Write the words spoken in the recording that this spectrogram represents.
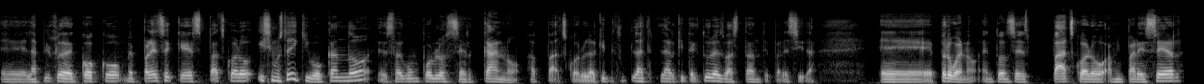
eh, la película de Coco me parece que es Pátzcuaro. Y si me estoy equivocando, es algún pueblo cercano a Pátzcuaro. La, arquitectura es bastante parecida. Eh, pero bueno, entonces Pátzcuaro, a mi parecer,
